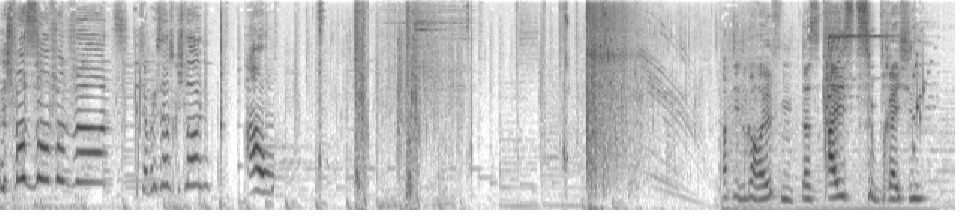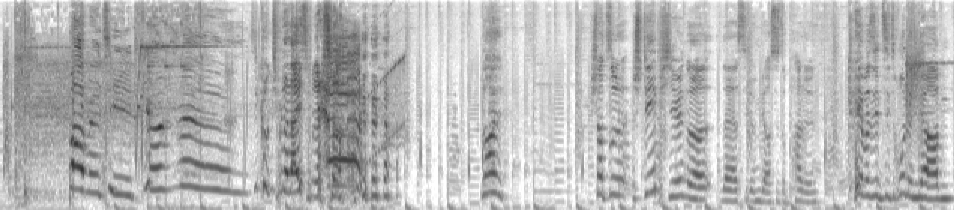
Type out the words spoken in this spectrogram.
Ich war so verwirrt! Ich habe mich selbst geschlagen. Au! Habt ihr nur geholfen, das Eis zu brechen? Bubble Tea gewinnt! Sie guckt, ich bin ein Eisbrecher! Lol! Statt so Stäbchen oder, naja, es sieht irgendwie aus wie so Paddeln. Kann ja mal so eine Zitrone in mir haben.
